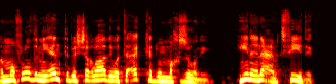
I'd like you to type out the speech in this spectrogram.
المفروض إني أنتبه الشغلة هذه وأتأكد من مخزوني. هنا نعم تفيدك.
